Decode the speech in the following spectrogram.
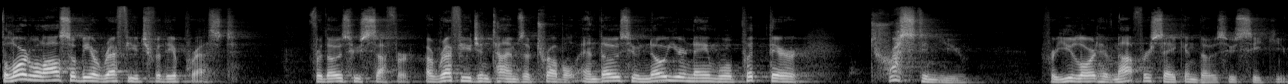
The Lord will also be a refuge for the oppressed, for those who suffer, a refuge in times of trouble, and those who know your name will put their trust in you. For you, Lord, have not forsaken those who seek you.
